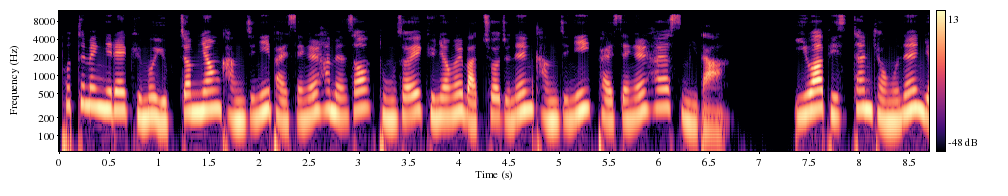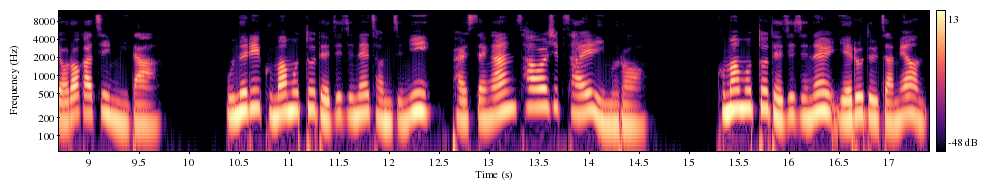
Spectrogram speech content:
포트맥닐의 규모 6.0 강진이 발생을 하면서 동서의 균형을 맞추어주는 강진이 발생을 하였습니다. 이와 비슷한 경우는 여러 가지입니다. 오늘이 구마모토 대지진의 전진이 발생한 4월 14일이므로 구마모토 대지진을 예로 들자면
